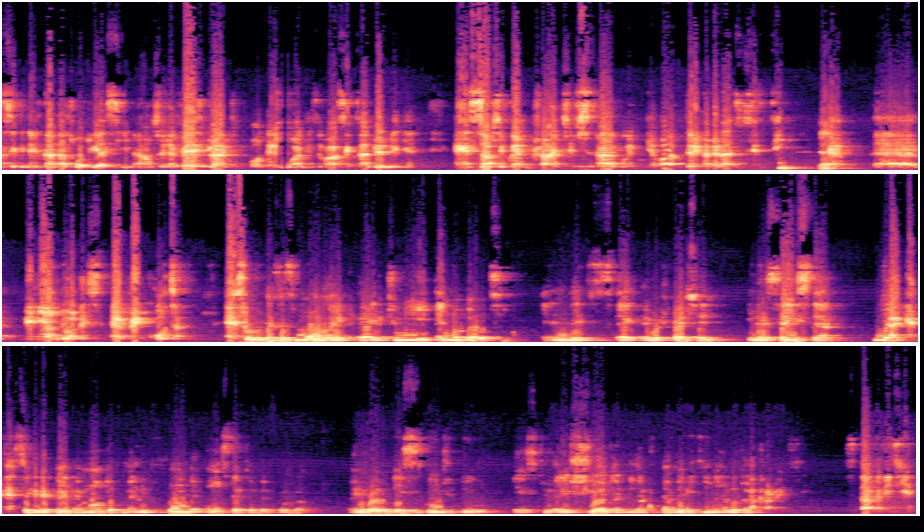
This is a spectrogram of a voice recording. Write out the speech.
significant as what we are seeing now. So the first tranche for this one is about 600 million, and subsequent tranches are going to be about 360 um, uh, million dollars every quarter. And so this is more like, uh, to me, a novelty, and it's a, a refreshing in the sense that we are getting a significant amount of money from the onset of the program. And what this is going to do is to ensure that we have stability in our local currency, stability in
